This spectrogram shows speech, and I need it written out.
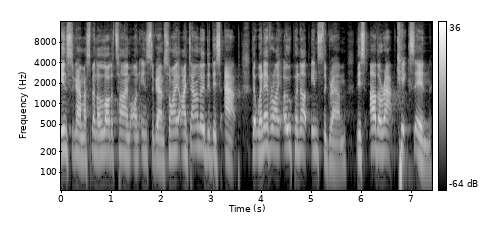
Instagram, I spend a lot of time on Instagram. So I, I, downloaded this app that whenever I open up Instagram, this other app kicks in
